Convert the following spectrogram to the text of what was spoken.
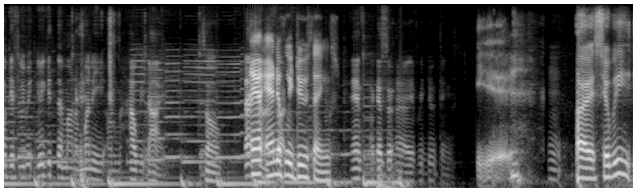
okay. So we, we get the amount of money on how we die. So. And, and if we do things. And I guess uh, if we do things. Yeah. Mm. All right, should we?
